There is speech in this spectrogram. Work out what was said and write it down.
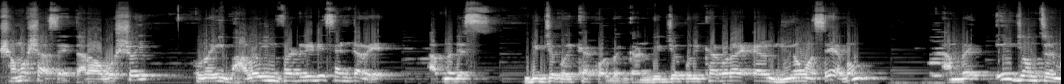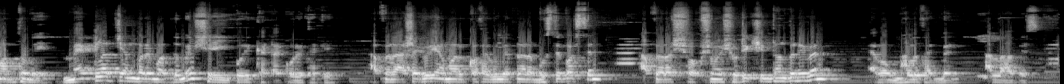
সমস্যা আছে, তারা অবশ্যই কোনো এই ভালো ইনফার্টিলিটি সেন্টারে আপনাদের বীর্য পরীক্ষা করবেন। কারণ বীর্য পরীক্ষা করার একটা নিয়ম আছে এবং আমরা এই যন্ত্রের মাধ্যমে ম্যাকলার চেম্বারের মাধ্যমে সেই পরীক্ষাটা করে থাকি। আপনারা আশা করি আমার কথাগুলি আপনারা বুঝতে পারছেন। আপনারা সবসময় সঠিক সিদ্ধান্ত নেবেন এবং ভালো থাকবেন। আল্লাহ হাফেজ।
